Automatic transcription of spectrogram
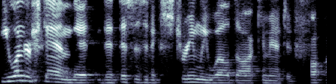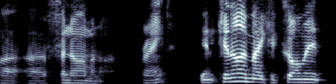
you understand that that this is an extremely well documented ph- uh, uh, phenomenon, right? And can I make a comment?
